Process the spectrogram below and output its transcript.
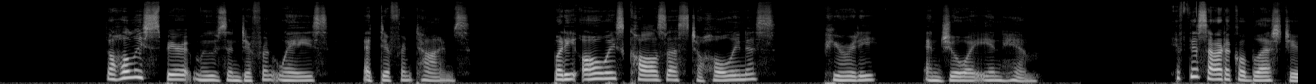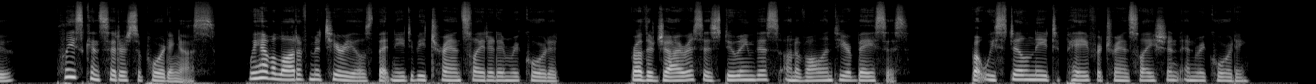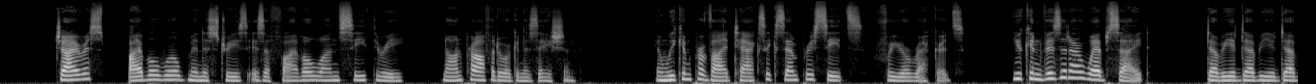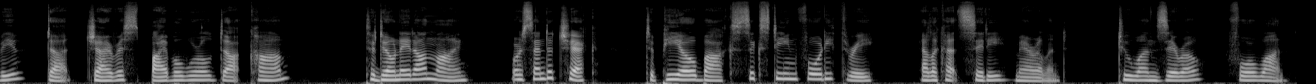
The Holy Spirit moves in different ways at different times, but He always calls us to holiness, purity, and joy in Him. If this article blessed you, please consider supporting us. We have a lot of materials that need to be translated and recorded. Brother Jairus is doing this on a volunteer basis, but we still need to pay for translation and recording. Jairus Bible World Ministries is a 501c3 nonprofit organization, and we can provide tax exempt receipts for your records. You can visit our website, www.jairusbibleworld.com to donate online or send a check to P.O. Box 1643, Ellicott City, Maryland 21041.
